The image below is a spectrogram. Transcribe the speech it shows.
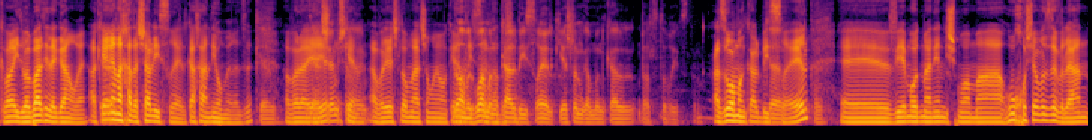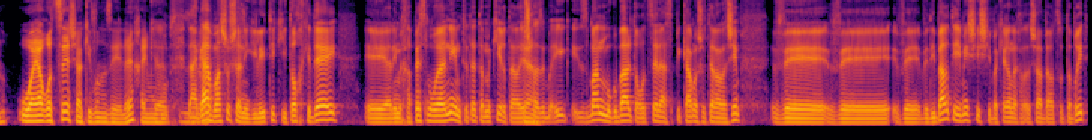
כבר התבלבלתי לגמרי. הקרן כן. החדשה לישראל, ככה אני אומר את זה. כן. אבל, זה השם כן, שלהם. אבל יש לא מעט שאומרים הקרן לא, אבל הוא לישראל המנכ"ל. בישראל, כי יש להם גם מנכ"ל בארצות הברית. אז הוא המנכ"ל בישראל, כן. ויהיה מאוד מעניין לשמוע מה הוא חושב על זה ולאן הוא היה רוצה שהכיוון הזה ילך. האם כן. הוא... ואגב, משהו שאני גיליתי, כי תוך כדי, אה, אני מחפש מרואיינים, אתה יודע, אתה מכיר, אתה, יש כן. לך זה- זמן מוגבל, אתה רוצה להספיק כמה שיותר אנשים, ו, ו, ו, ודיברתי עם מישהי שהיא בקרן החדשה בארצות הברית,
